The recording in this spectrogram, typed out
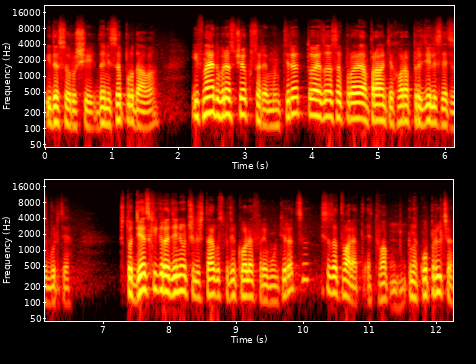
и да се руши, да не се продава. И в най-добрия случай, ако се ремонтира, то е за да се проведе на правилните хора преди или след изборите. Що детски градини, училища, господин Колев, ремонтират се и се затварят. Е това на какво прилича?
